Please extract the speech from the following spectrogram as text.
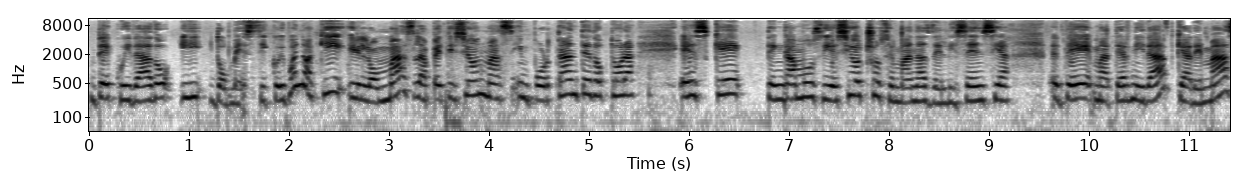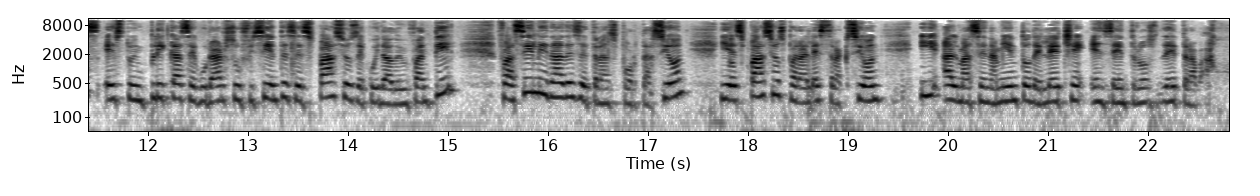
de cuidado y doméstico. Y bueno, aquí lo más, la petición más importante, doctora, es que tengamos 18 semanas de licencia de maternidad, que además esto implica asegurar suficientes espacios de cuidado infantil, facilidades de transportación y espacios para la extracción y almacenamiento de leche en centros de trabajo.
